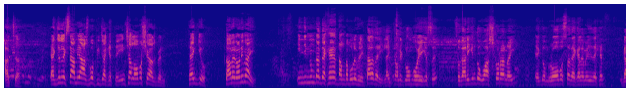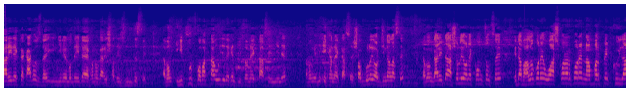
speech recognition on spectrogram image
আচ্ছা। একজন লেখছে, আমি আসব পিজা খেতে। ইনশাল্লাহ অবশ্যই আসবেন। থ্যাংক ইউ তাহলে রনি ভাই, ইঞ্জিন রুমটা দেখে দামটা বলে ফেলি। তাড়াতাড়ি লাইটটা অনেক লম্বা হয়ে গেছে। সো গাড়ি কিন্তু ওয়াশ করা নাই। একদম র অবস্থা দেখালাম এই যে দেখেন। গাড়ির একটা কাগজ দেয় ইঞ্জিনের মধ্যে, এটা এখনও গাড়ির সাথে ঝুলতেছে। এবং হিটপ্রুফ কভারটা ওই যে দেখেন, পিছনে একটা আছে ইঞ্জিনের। এবং এই যে এখানে একটা আছে, সবগুলোই অরিজিনাল আছে এবং গাড়িটা আসলেই অনেক কম চলছে এটা ভালো করে ওয়াশ করার পরে নাম্বার প্লেট খুইলা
